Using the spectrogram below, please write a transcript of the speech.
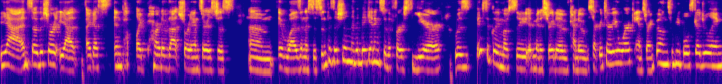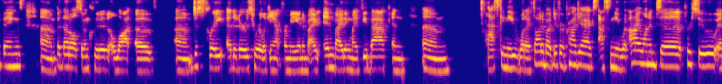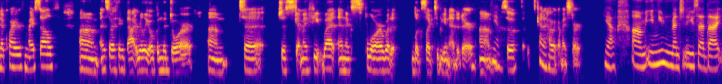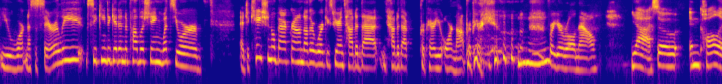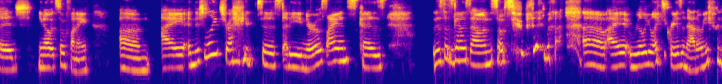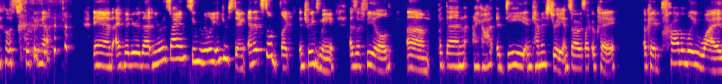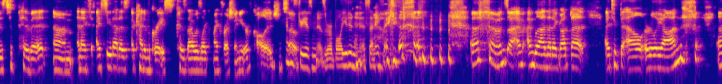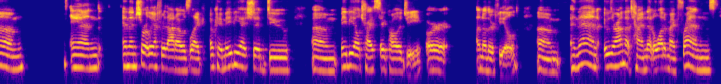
yeah, and so the short, yeah, I guess in like part of that short answer is just um, it was an assistant position in the beginning. So the first year was basically mostly administrative kind of secretary work, answering phones for people, scheduling things. Um, but that also included a lot of um, just great editors who are looking out for me and invite, inviting my feedback and um, asking me what I thought about different projects, asking me what I wanted to pursue and acquire for myself. Um, and so I think that really opened the door um, to just get my feet wet and explore what it looks like to be an editor. Um, yeah. So that's kind of how I got my start. Yeah. Um, and you mentioned, you said that you weren't necessarily seeking to get into publishing. What's your educational background, other work experience? How did that, how did that prepare you or not prepare you mm-hmm. for your role now? Yeah. So in college, you know, it's so funny. Um, I initially tried to study neuroscience because this is going to sound so stupid. um, I really liked Grey's Anatomy when I was growing up. And I figured that neuroscience seemed really interesting. And it still like intrigues me as a field. Um, but then I got a D in chemistry. And so I was like, okay, okay, probably wise to pivot. Um, and I, th- I see that as a kind of grace because that was like my freshman year of college. And Chemistry so, is miserable. You didn't miss anything. um, and so I'm, I'm glad that I got that. I took the L early on. um, and, and then shortly after that, I was like, okay, maybe I should do, um, maybe I'll try psychology or another field. Um, and then it was around that time that a lot of my friends,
